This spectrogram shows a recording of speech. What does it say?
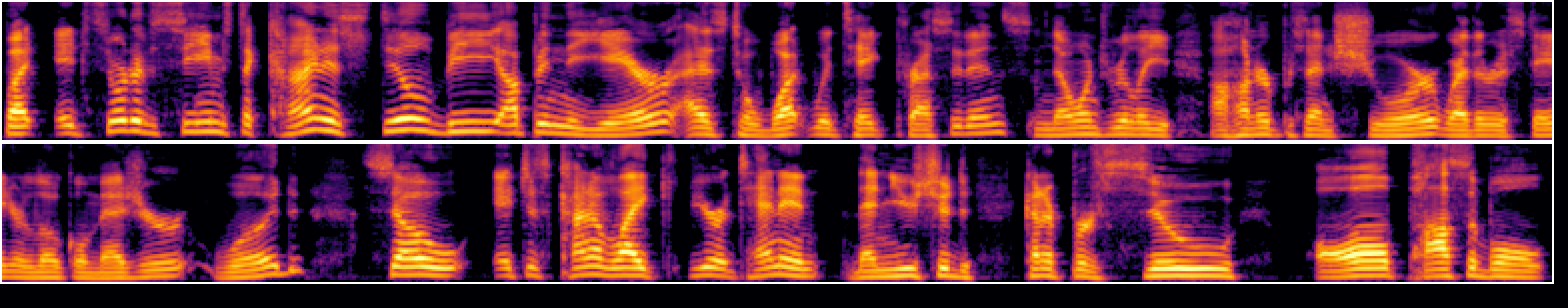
but it sort of seems to kind of still be up in the air as to what would take precedence. No one's really 100% sure whether a state or local measure would. So it's just kind of like if you're a tenant, then you should kind of pursue all possible,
